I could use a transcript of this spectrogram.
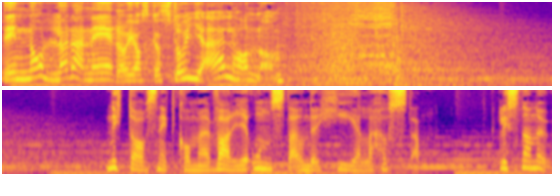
Det är nolla där nere och jag ska slå ihjäl honom. Nytt avsnitt kommer varje onsdag under hela hösten. Lyssna nu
